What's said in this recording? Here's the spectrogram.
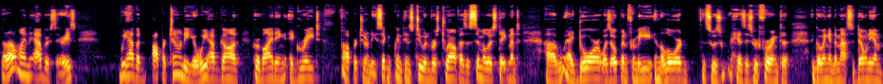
but I don't mind the adversaries. We have an opportunity here. We have God providing a great opportunity. 2 Corinthians 2 and verse 12 has a similar statement. Uh, a door was open for me in the Lord. This was his is referring to going into Macedonia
